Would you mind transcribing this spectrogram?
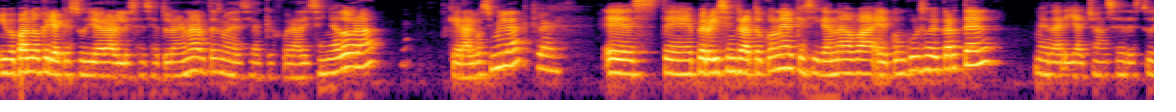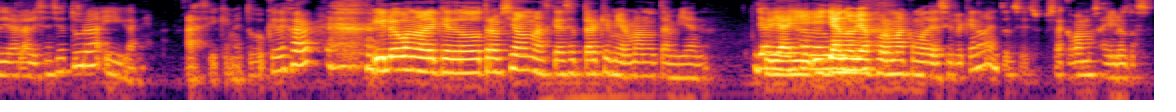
Mi papá no quería que estudiara licenciatura en artes, me decía que fuera diseñadora, que era algo similar. Este, pero hice un trato con él que si ganaba el concurso de cartel, me daría chance de estudiar la licenciatura y gané. Así que me tuvo que dejar. Y luego no le quedó otra opción más que aceptar que mi hermano también ya y ya no había forma como de decirle que no, entonces pues acabamos ahí los dos.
